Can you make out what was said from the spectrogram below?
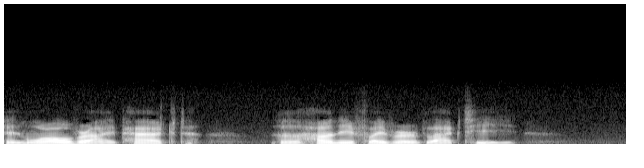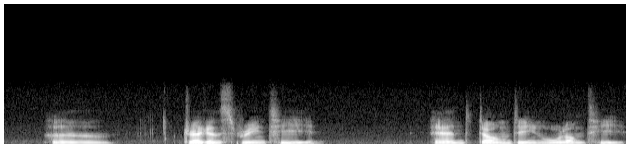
And moreover, I packed a honey flavored black tea um, Dragon Spring Tea and Dongding Oolong Tea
